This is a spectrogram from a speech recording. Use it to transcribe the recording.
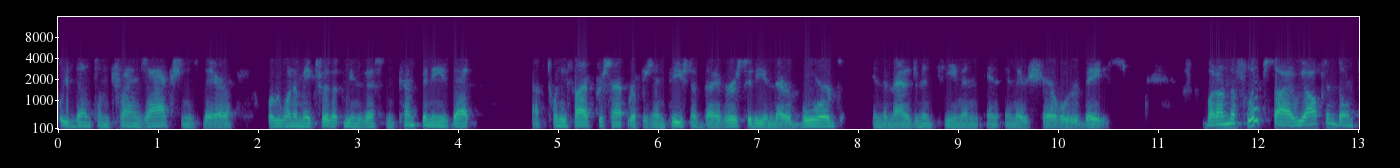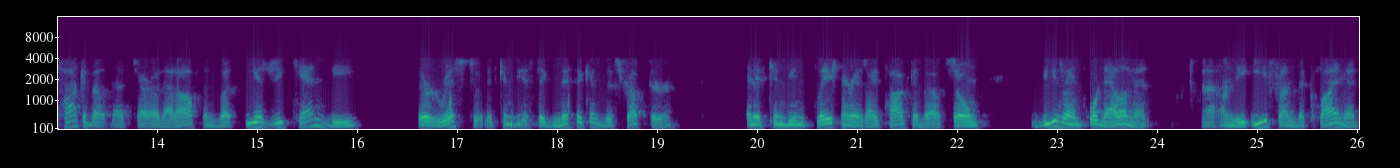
we've done some transactions there where we want to make sure that we invest in companies that have 25% representation of diversity in their boards, in the management team, and in, in their shareholder base. But on the flip side, we often don't talk about that, Sarah, that often, but ESG can be, there's risk to it. It can be a significant disruptor and it can be inflationary, as I talked about. So these are important elements. Uh, on the E front, the climate,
